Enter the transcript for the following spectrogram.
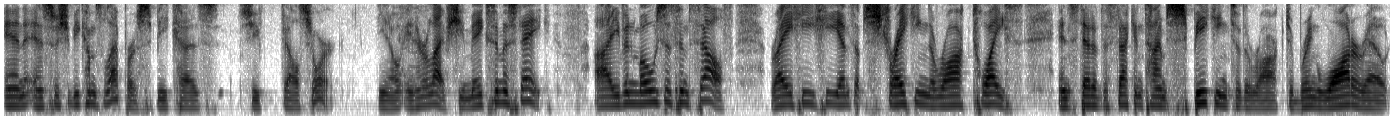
And, and so she becomes leprous because she fell short you know, in her life. She makes a mistake. Uh, even Moses himself, right? He, he ends up striking the rock twice instead of the second time speaking to the rock to bring water out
